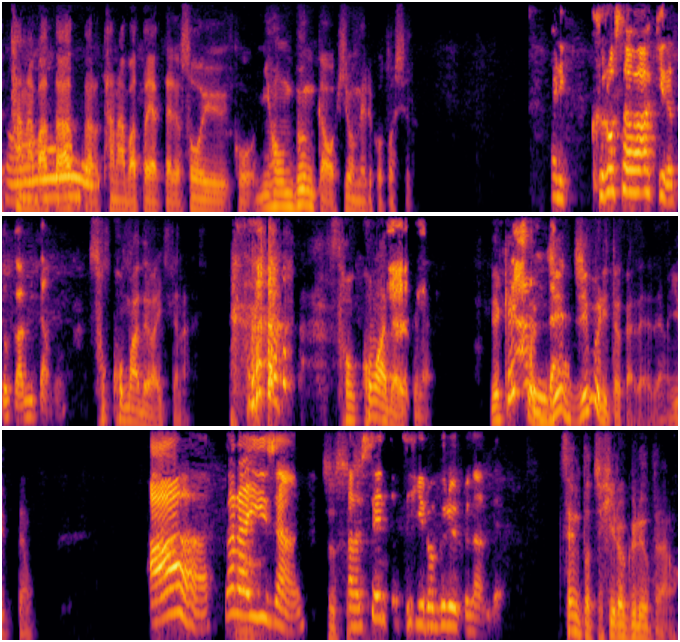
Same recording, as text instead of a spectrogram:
七夕あったら七夕やったりそういうこう日本文化を広めることをしてた何黒沢明とか見たの？そこまでは言ってない。そこまでは言ってない。いや結構ジジブリとかだよね言っても。ああ、ならいいじゃん。そうそうあの、千と千尋グループなんで。千と千尋グループなの？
